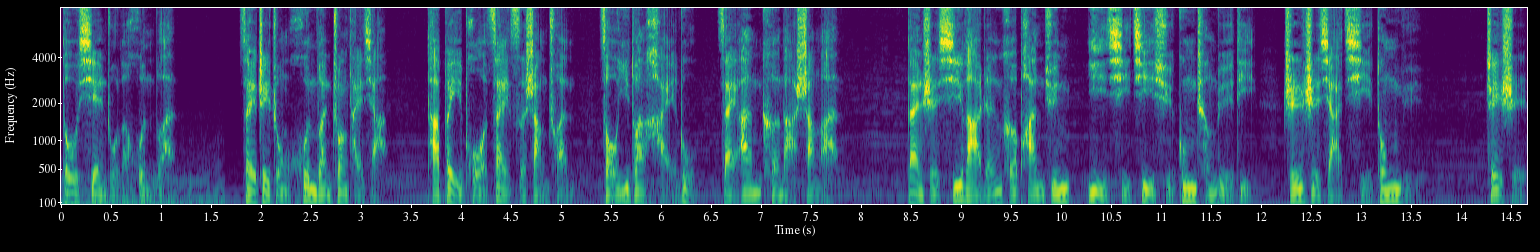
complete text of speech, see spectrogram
都陷入了混乱。在这种混乱状态下，他被迫再次上船，走一段海路，在安科纳上岸。但是希腊人和叛军一起继续攻城略地，直至下起冬雨。这时，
